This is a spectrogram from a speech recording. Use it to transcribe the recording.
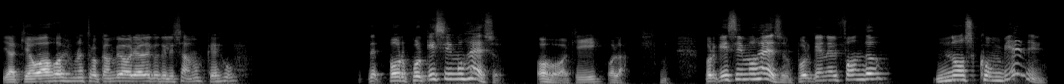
Y aquí abajo es nuestro cambio de variable que utilizamos, que es u. ¿por, ¿Por qué hicimos eso? Ojo, aquí, hola. ¿Por qué hicimos eso? Porque en el fondo nos conviene,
